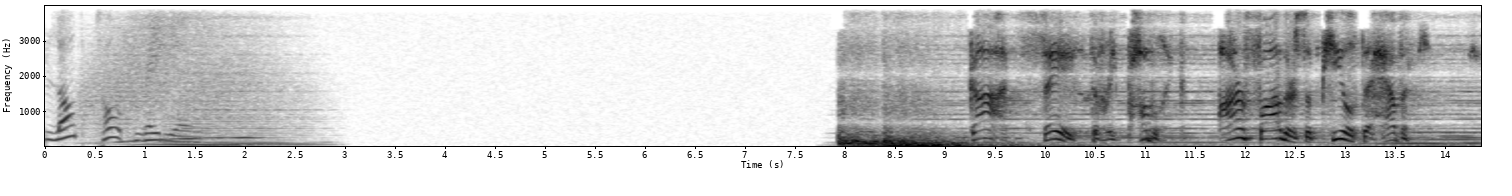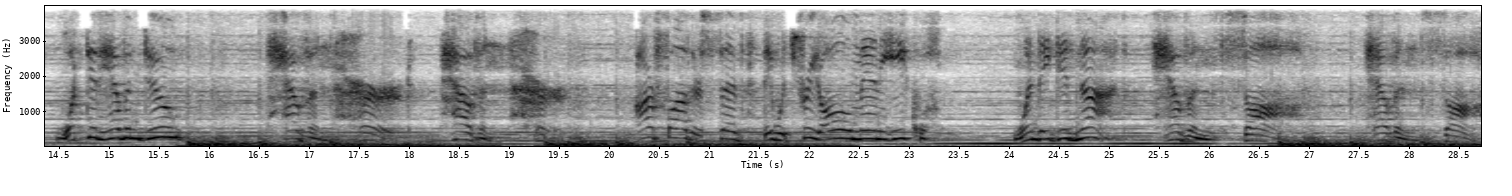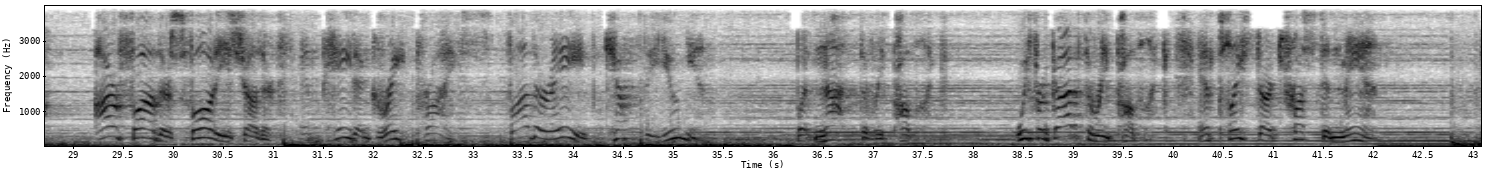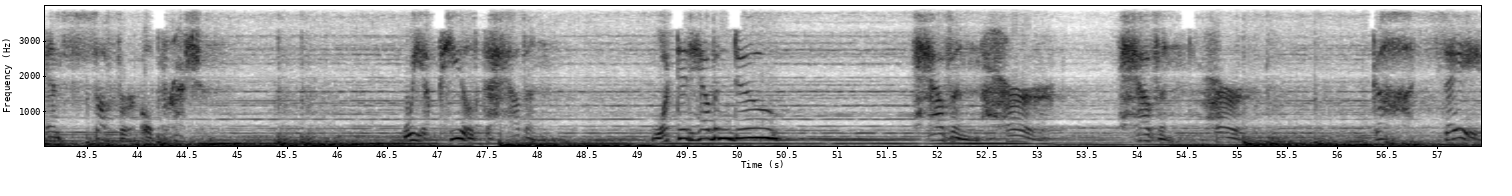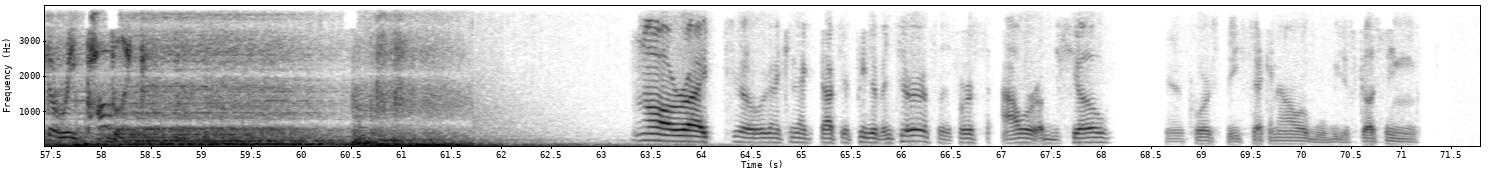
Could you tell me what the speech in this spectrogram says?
Blog Talk Radio. God save the Republic. Our fathers appealed to heaven. What did heaven do? Heaven heard. Heaven heard. Our fathers said they would treat all men equal. When they did not, heaven saw. Heaven saw. Our fathers fought each other and paid a great price. Father Abe kept the Union, but not the Republic. We forgot the Republic and placed our trust in man and suffer oppression. We appealed to heaven. What did heaven do? Heaven heard. Heaven heard. God save the Republic. All right, so we're going to connect Dr. Peter Ventura for the first hour of the show. And of course, the second hour we'll be discussing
